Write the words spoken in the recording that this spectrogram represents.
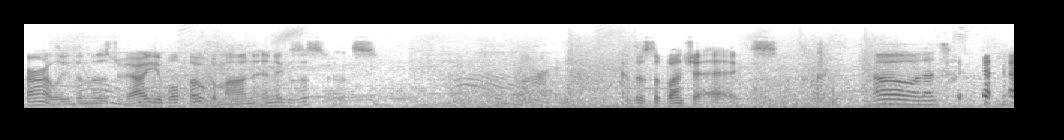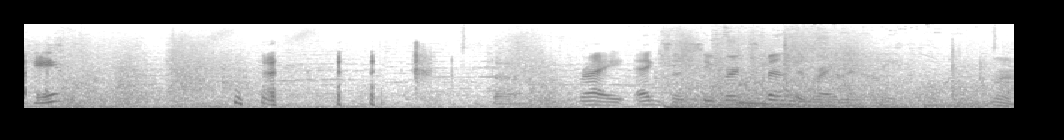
Apparently, the most valuable Pokemon in existence. Oh Why? Because it's a bunch of eggs. Oh, that's. right. Eggs are super expensive right now. Huh.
